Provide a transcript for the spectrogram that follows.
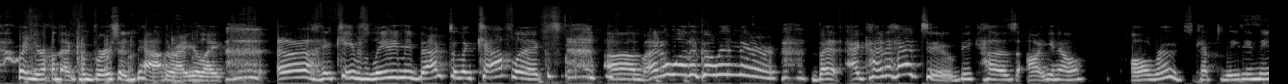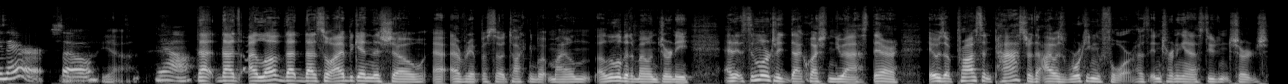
when you're on that conversion path, right? You're like, it keeps leading me back to the Catholics. Um, I don't want to go in there, but I kind of had to because uh, you know all roads kept leading me there. So yeah, yeah, yeah. That that I love that. That so I begin the show every episode talking about my own a little bit of my own journey, and it's similar to that question you asked there. It was a Protestant pastor that I was working for. I was interning at a student church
